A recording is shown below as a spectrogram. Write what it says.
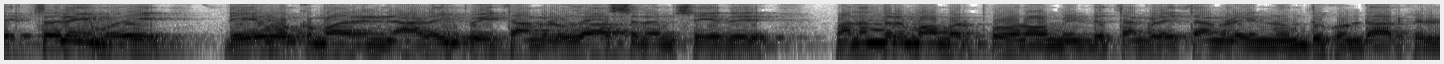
எத்தனை முறை தேவகுமாரின் அழைப்பை தாங்கள் உதாசனம் செய்து மனந்திருமாமற் போனோம் என்று தங்களை தாங்களை நொந்து கொண்டார்கள்.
